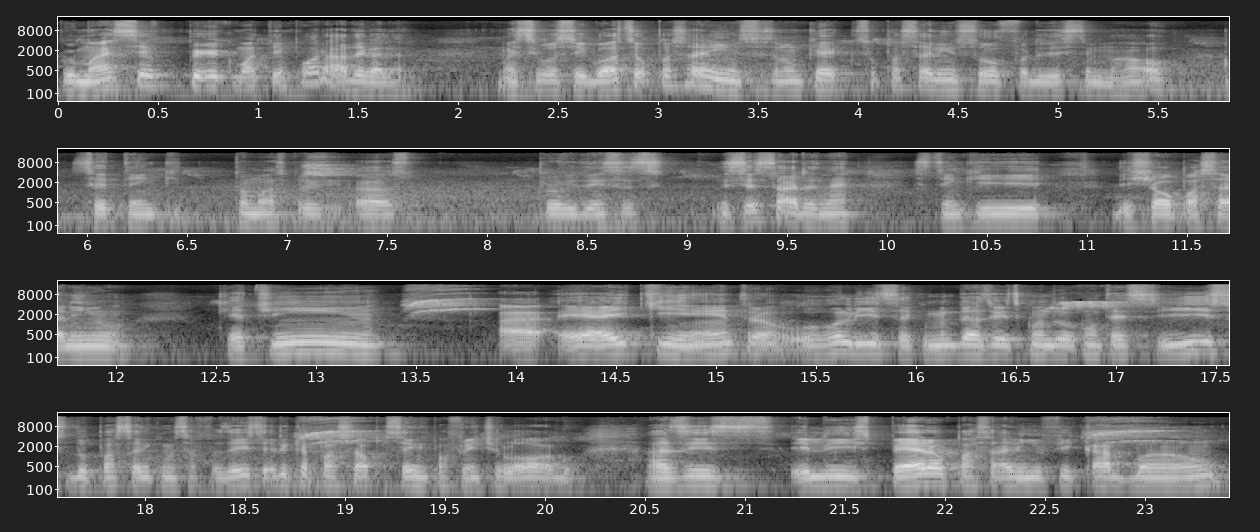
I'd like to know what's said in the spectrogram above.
Por mais que você perca uma temporada, galera. Mas se você gosta do seu passarinho, se você não quer que seu passarinho sofra desse mal, você tem que tomar as, as providências necessárias, né? Você tem que deixar o passarinho quietinho. É aí que entra o rolista, que muitas vezes quando acontece isso, do passarinho começar a fazer isso, ele quer passar o passarinho para frente logo. Às vezes ele espera o passarinho ficar bom,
